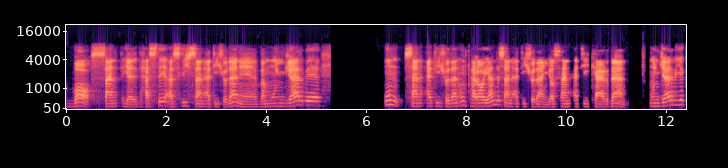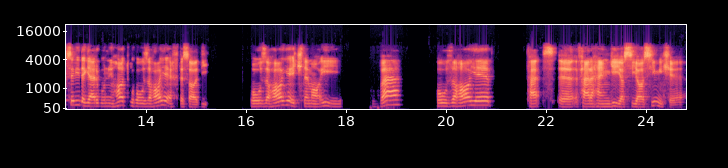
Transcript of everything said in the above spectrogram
با سن... هسته اصلیش صنعتی شدنه و منجر به اون صنعتی شدن اون فرایند صنعتی شدن یا صنعتی کردن منجر به یک سری دگرگونی ها تو حوزه های اقتصادی حوزه های اجتماعی و حوزه های فرهنگی یا سیاسی میشه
